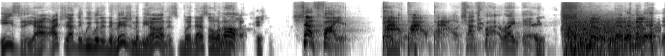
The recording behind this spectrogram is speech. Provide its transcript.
easy. I actually I think we win the division to be honest. But that's a whole other Shot fired. Pow, pow, pow. Shots fired right there. Let them know. Let them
